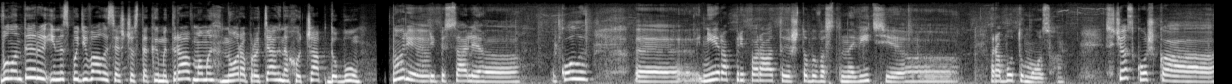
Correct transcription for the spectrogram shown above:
Волонтери і не сподівалися, що з такими травмами Нора протягне хоча б добу. Норе приписали э, уколы, э, нейропрепараты, чтобы восстановить э, работу мозга. Сейчас кошка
